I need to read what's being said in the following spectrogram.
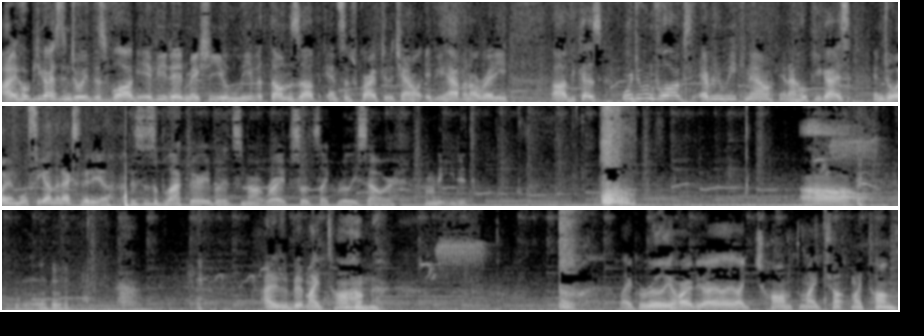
I hope you guys enjoyed this vlog. If you did, make sure you leave a thumbs up and subscribe to the channel if you haven't already. Uh, because we're doing vlogs every week now, and I hope you guys enjoy them. We'll see you on the next video. This is a blackberry, but it's not ripe, so it's like really sour. I'm gonna eat it. oh. I just bit my tongue. like really hard, dude. I like chomped my my tongue.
